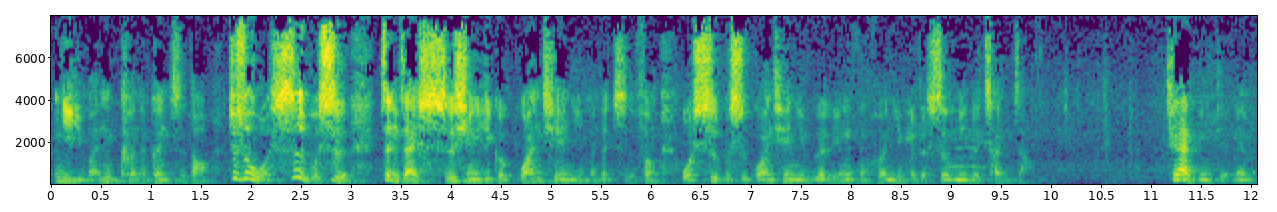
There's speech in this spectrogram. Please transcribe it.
你们可能更知道，就是我是不是正在实行一个关切你们的指缝？我是不是关切你们的灵魂和你们的生命的成长？亲爱的弟兄姐妹们。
